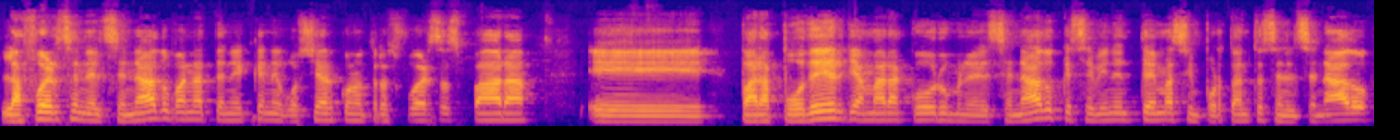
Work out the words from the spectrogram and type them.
la fuerza en el Senado, van a tener que negociar con otras fuerzas para eh, para poder llamar a quórum en el Senado, que se vienen temas importantes en el Senado,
